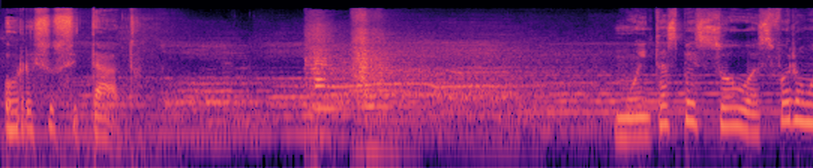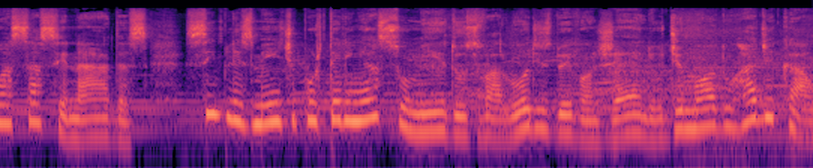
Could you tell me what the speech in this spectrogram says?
o ressuscitado. Muitas pessoas foram assassinadas simplesmente por terem assumido os valores do Evangelho de modo radical.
